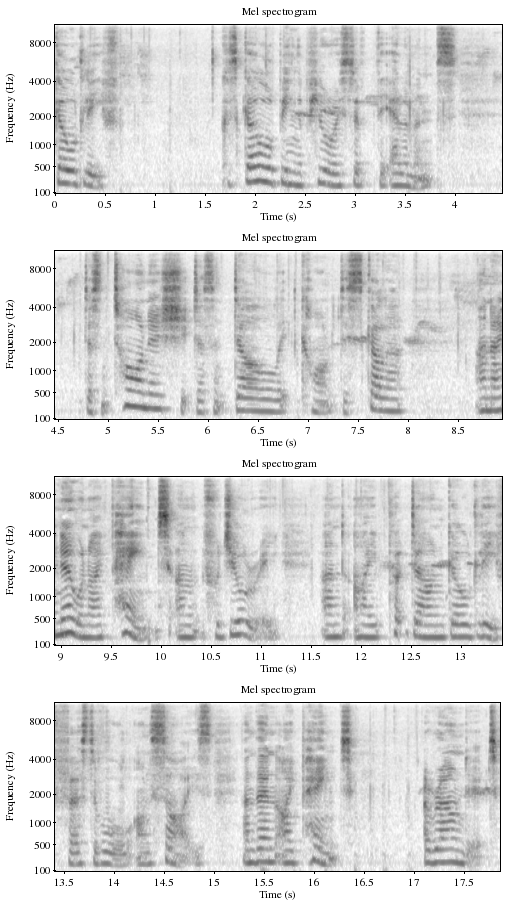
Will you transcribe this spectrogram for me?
gold leaf. Because gold being the purest of the elements, doesn't tarnish, it doesn't dull, it can't discolour, and I know when I paint um, for jewellery and I put down gold leaf first of all on size and then I paint around it,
